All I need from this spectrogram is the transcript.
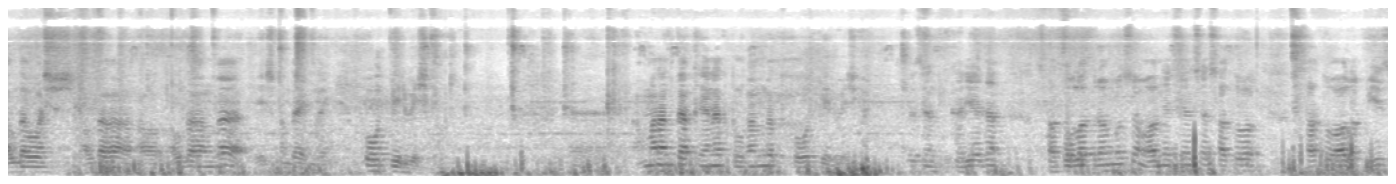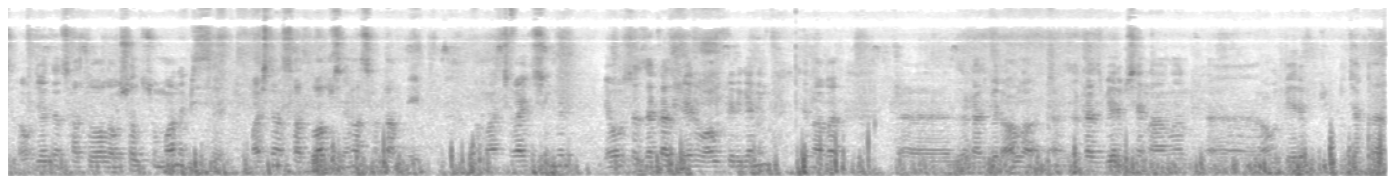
алдабаш алдаганга эч кандай мындай повод бербеш керек аманатка кыянат кылганга повод бербеш керек сен кореядан сатып ала турган болсоң ал нерсени сен сатып сатып алып биз ал жерден сатып алып ошол сумманы биз машинаны сатып алып сага сатам дейт аны ачык айтышың керек же болбосо заказ берип алып бергениң сен ага заказ берип ал заказ берип сен аны алып берип жака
